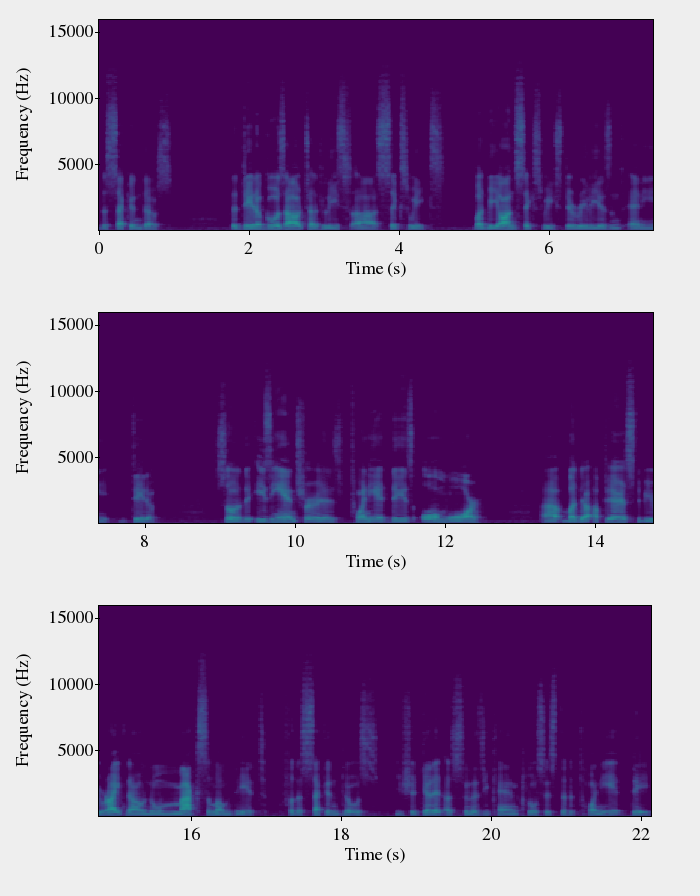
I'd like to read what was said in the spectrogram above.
the second dose. The data goes out to at least uh, six weeks, but beyond six weeks, there really isn't any data. So the easy answer is 28 days or more, uh, but there appears to be right now no maximum date for the second dose. You should get it as soon as you can, closest to the 28th day,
